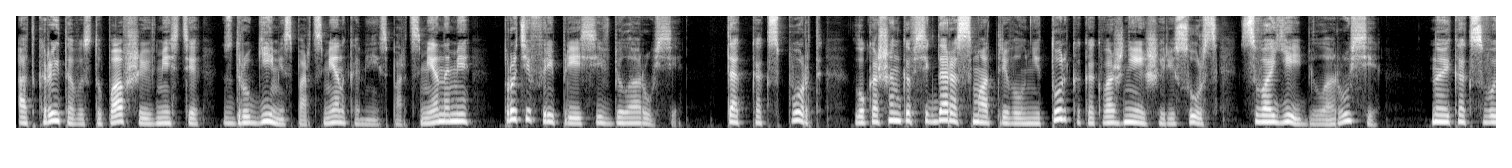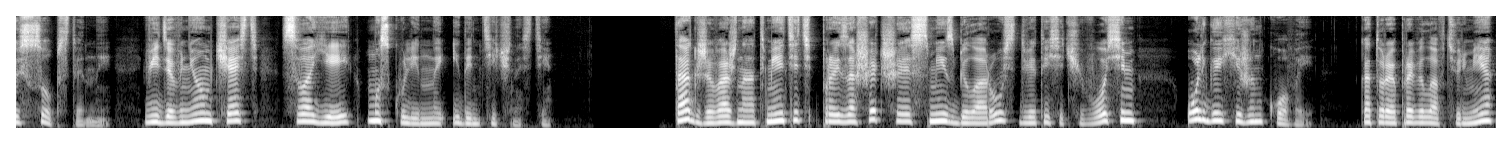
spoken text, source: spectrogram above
открыто выступавшей вместе с другими спортсменками и спортсменами против репрессий в Беларуси, так как спорт Лукашенко всегда рассматривал не только как важнейший ресурс своей Беларуси, но и как свой собственный, видя в нем часть своей маскулинной идентичности. Также важно отметить произошедшее с «Мисс Беларусь» 2008 Ольгой Хиженковой, которая провела в тюрьме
